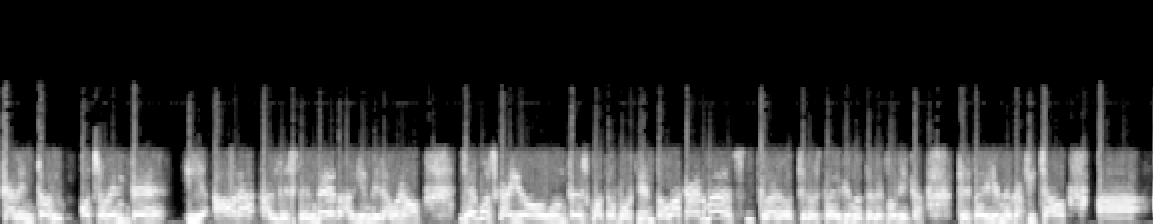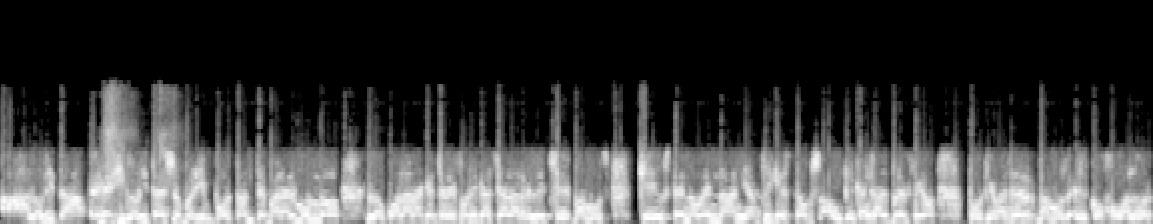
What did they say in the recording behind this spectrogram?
calentón 8.20 y ahora, al descender, alguien dirá, bueno, ya hemos caído un 3-4%, ¿va a caer más? Claro, te lo está diciendo Telefónica, te está diciendo que ha fichado a, Lolita, ¿eh? y Lolita es súper importante para el mundo, lo cual hará que Telefónica sea la releche, vamos, que usted no venda ni aplique stops, aunque caiga el precio, porque va a ser, vamos, el cojo valor,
